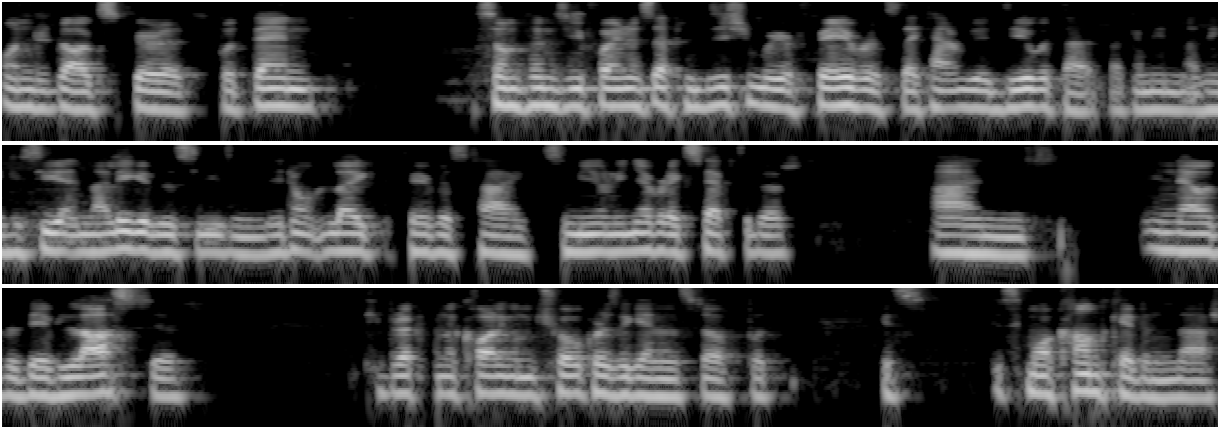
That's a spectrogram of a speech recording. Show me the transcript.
underdog spirit. But then sometimes you find yourself in a position where your favorites they can't really deal with that. Like I mean, I think you see it in La Liga this season. They don't like the favorites tag. Simeone never accepted it. And now that they've lost it, people are kind of calling them chokers again and stuff. But it's it's more complicated than that.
